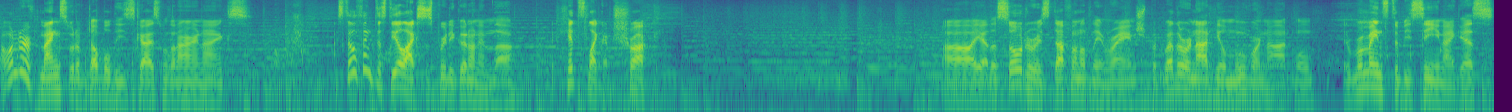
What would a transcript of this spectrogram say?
I wonder if Mangs would have doubled these guys with an Iron Axe. I still think the Steel Axe is pretty good on him, though. It hits like a truck. Uh, yeah, the soldier is definitely in range, but whether or not he'll move or not, well, it remains to be seen, I guess.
